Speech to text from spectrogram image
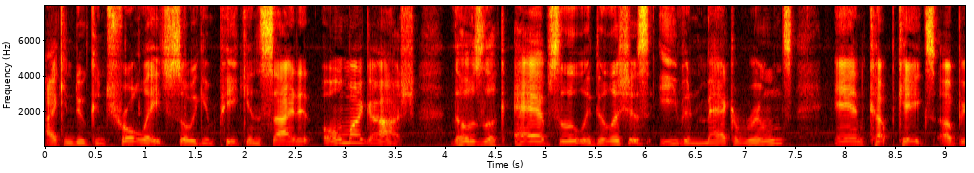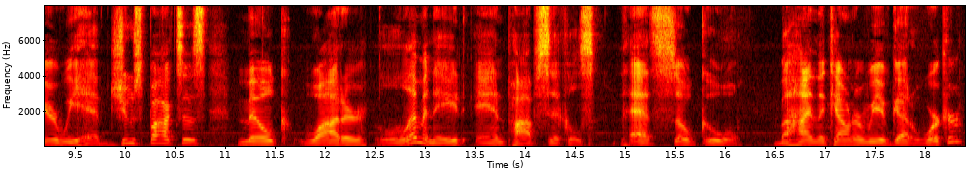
I can do Control H so we can peek inside it. Oh my gosh, those look absolutely delicious, even macaroons and cupcakes. Up here we have juice boxes, milk, water, lemonade, and popsicles. That's so cool. Behind the counter we have got a worker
